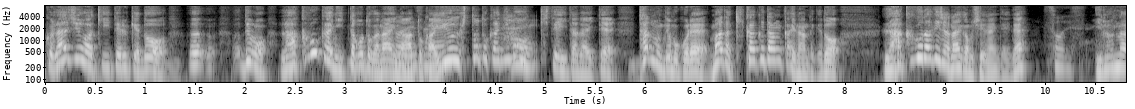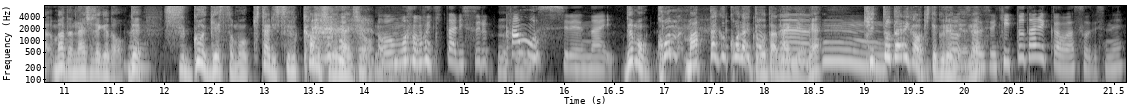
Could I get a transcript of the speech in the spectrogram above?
これラジオは聞いてるけど、えでも落語会に行ったことがないなとかいう人とかにはい。も来ていただいて、多分でもこれ、まだ企画段階なんだけど、落語だけじゃないかもしれないんだよね。そうですね。いろんな、まだ内緒だけど。で、すっごいゲストも来たりするかもしれないでしょ。大物も来たりするかもしれない。でもこん、全く来ないってことはないんだよ。ねきっと誰かは来てくれるんだよねそうで。すね。きっと誰かはそうですね。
